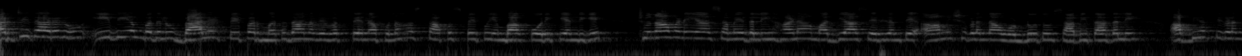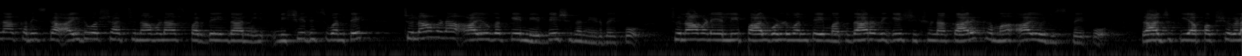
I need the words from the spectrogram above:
ಅರ್ಜಿದಾರರು ಇವಿಎಂ ಬದಲು ಬ್ಯಾಲೆಟ್ ಪೇಪರ್ ಮತದಾನ ವ್ಯವಸ್ಥೆಯನ್ನು ಪುನಃ ಸ್ಥಾಪಿಸಬೇಕು ಎಂಬ ಕೋರಿಕೆಯೊಂದಿಗೆ ಚುನಾವಣೆಯ ಸಮಯದಲ್ಲಿ ಹಣ, ಮದ್ಯ ಸೇರಿದಂತೆ ಆಮಿಷಗಳನ್ನು ಒಡ್ಡುವುದು ಸಾಬೀತಾದಲ್ಲಿ ಅಭ್ಯರ್ಥಿಗಳನ್ನು ಕನಿಷ್ಠ ಐದು ವರ್ಷ ಚುನಾವಣಾ ಸ್ಪರ್ಧೆಯಿಂದ ನಿಷೇಧಿಸುವಂತೆ ಚುನಾವಣಾ ಆಯೋಗಕ್ಕೆ ನಿರ್ದೇಶನ ನೀಡಬೇಕು. ಚುನಾವಣೆಯಲ್ಲಿ ಪಾಲ್ಗೊಳ್ಳುವಂತೆ ಮತದಾರರಿಗೆ ಶಿಕ್ಷಣ ಕಾರ್ಯಕ್ರಮ ಆಯೋಜಿಸಬೇಕು. ರಾಜಕೀಯ ಪಕ್ಷಗಳ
